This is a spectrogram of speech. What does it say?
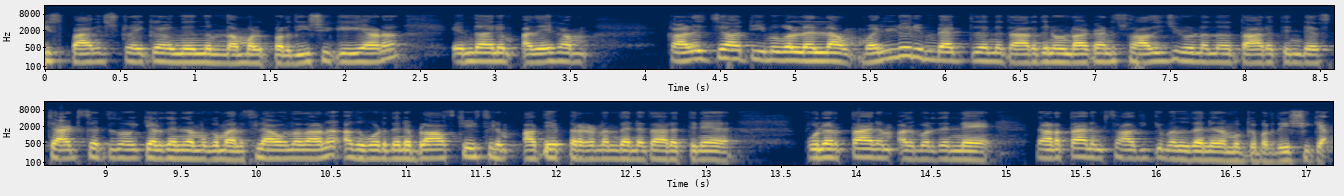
ഈ സ്പാനിഷ് സ്ട്രൈക്കറിൽ നിന്നും നമ്മൾ പ്രതീക്ഷിക്കുകയാണ്. എന്തായാലും അദ്ദേഹം കളിച്ച ടീമുകളിലെല്ലാം വലിയൊരു ഇമ്പാക്റ്റ് തന്നെ താരത്തിന് ഉണ്ടാക്കാൻ സാധിച്ചിട്ടുണ്ടെന്ന് താരത്തിന്റെ സ്റ്റാറ്റ്സ് എടുത്ത് നോക്കിയാൽ തന്നെ നമുക്ക് മനസ്സിലാവുന്നതാണ്. അതുകൊണ്ട് തന്നെ ബ്ലാസ്റ്റേഴ്സിലും അതേ പ്രകടനം തന്നെ താരത്തിന് പുലർത്താനും അതുപോലെ തന്നെ നടത്താനും സാധിക്കുമെന്ന് തന്നെ നമുക്ക് പ്രതീക്ഷിക്കാം.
